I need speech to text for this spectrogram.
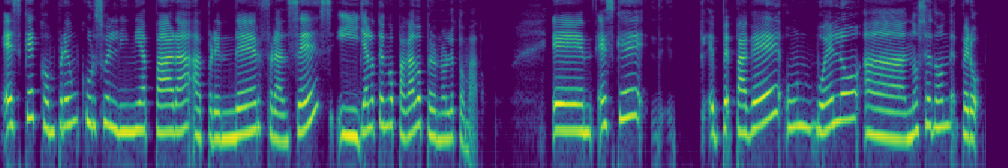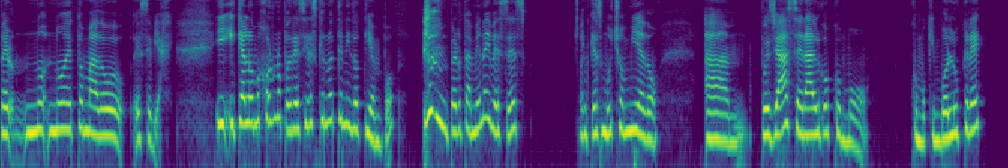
Es que compré un curso en línea para aprender francés y ya lo tengo pagado pero no lo he tomado. Em, es que eh, pagué un vuelo a no sé dónde, pero, pero no, no he tomado ese viaje. Y, que a lo mejor uno podría decir es que no he tenido tiempo, pero también hay veces en que es mucho miedo pues ya hacer algo como como que involucre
